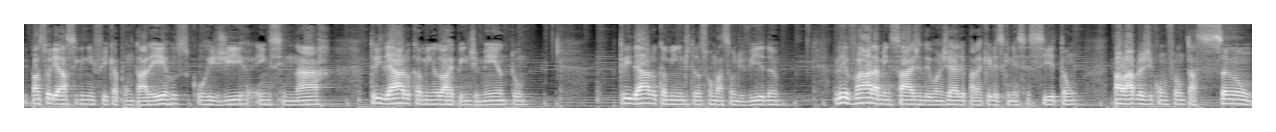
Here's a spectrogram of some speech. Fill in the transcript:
E pastorear significa apontar erros, corrigir, ensinar, trilhar o caminho do arrependimento, trilhar o caminho de transformação de vida levar a mensagem do Evangelho para aqueles que necessitam, palavras de confrontação,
